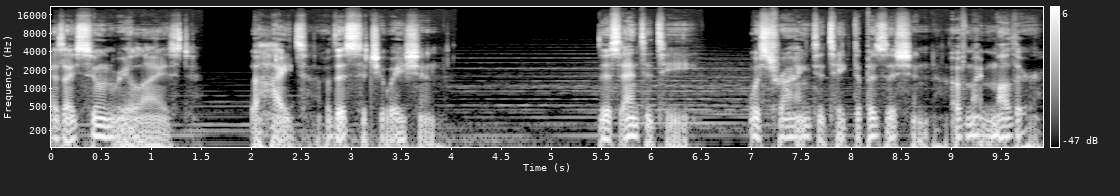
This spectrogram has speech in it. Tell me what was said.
as I soon realized the height of this situation. This entity was trying to take the position of my mother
